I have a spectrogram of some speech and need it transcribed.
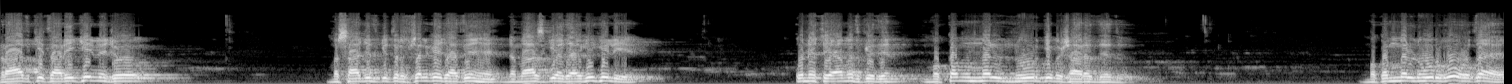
رات کی تاریکی میں جو مساجد کی طرف چل کے جاتے ہیں نماز کی ادائیگی کے لیے، انہیں قیامت کے دن مکمل نور کی بشارت دے دو۔ مکمل نور وہ ہوتا ہے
